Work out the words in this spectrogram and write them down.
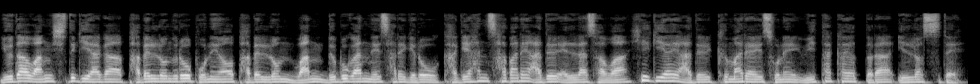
유다 왕 시드기야가 바벨론으로 보내어 바벨론 왕 느부갓네살에게로 가게 한 사반의 아들 엘라사와 힐기야의 아들 그마랴의 손에 위탁하였더라 일러스되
